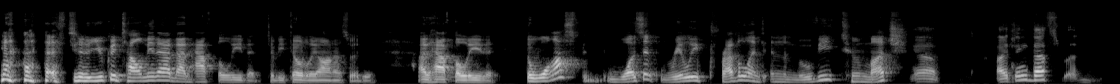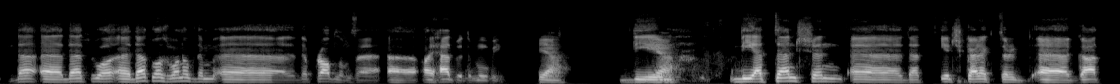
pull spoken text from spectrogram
you could tell me that, and I'd half believe it. To be totally honest with you, I'd half believe it. The wasp wasn't really prevalent in the movie too much. Yeah, I think that's that uh, that was uh, that was one of the uh, the problems uh, uh, I had with the movie. Yeah, the yeah. the attention uh, that each character uh, got,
